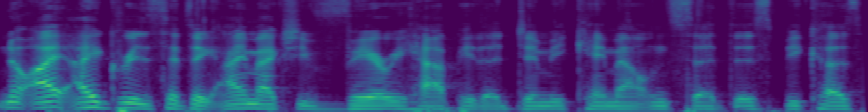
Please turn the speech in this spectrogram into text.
No, I, I agree the same thing. I'm actually very happy that Demi came out and said this because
